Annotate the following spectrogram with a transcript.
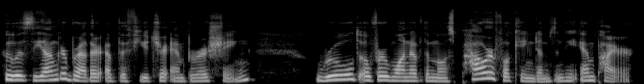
who was the younger brother of the future Emperor Jing, ruled over one of the most powerful kingdoms in the empire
